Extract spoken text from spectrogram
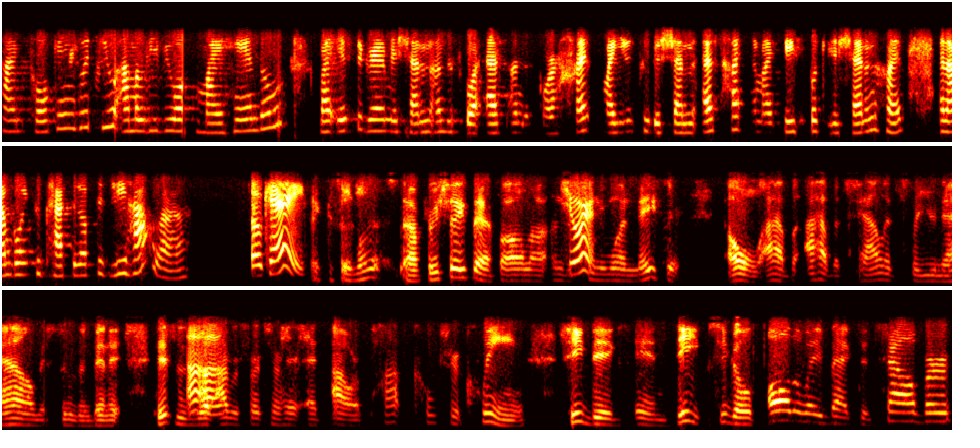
time talking with you. I'm gonna leave you off my handle. My Instagram is Shannon underscore S underscore Hunt. My YouTube is Shannon S Hunt, and my Facebook is Shannon Hunt. And I'm going to pass it off to G Holla. Okay. Thank you so much. I appreciate that for all our under sure. 21 nation. Oh, I have I have a challenge for you now, Miss Susan Bennett. This is Uh-oh. what I refer to her as our pop culture queen. She digs in deep. She goes all the way back to childbirth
